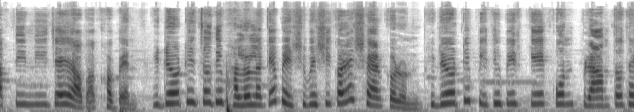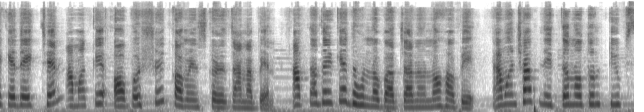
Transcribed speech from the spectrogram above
আপনি নিজেই অবাক হবেন। ভিডিওটি যদি ভালো লাগে বেশি বেশি করে শেয়ার করুন। ভিডিওটি পৃথিবীর কে কোন প্রান্ত থেকে দেখছেন আমাকে অবশ্যই কমেন্টস করে জানাবেন। আপনাদেরকে ধন্যবাদ জানানো হবে। এমন সব নিত্য নতুন টিপস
